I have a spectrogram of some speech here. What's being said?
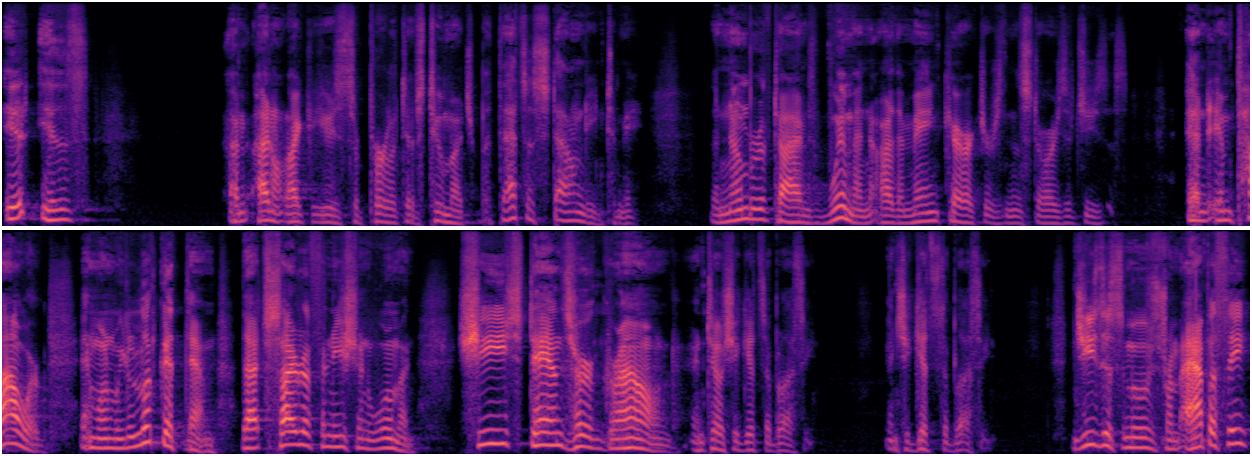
It is, I don't like to use superlatives too much, but that's astounding to me. The number of times women are the main characters in the stories of Jesus and empowered. And when we look at them, that Syrophoenician woman, she stands her ground until she gets a blessing. And she gets the blessing. Jesus moves from apathy,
